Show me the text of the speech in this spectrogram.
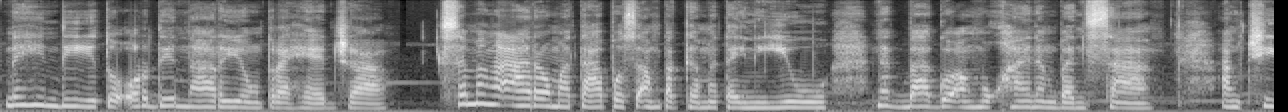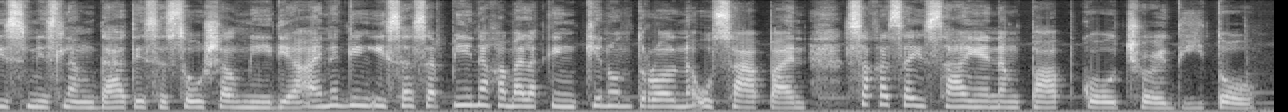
na hindi ito ordinaryong trahedya. Sa mga araw matapos ang pagkamatay ni Yu, nagbago ang mukha ng bansa. Ang chismis lang dati sa social media ay naging isa sa pinakamalaking kinontrol na usapan sa kasaysayan ng pop culture dito.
